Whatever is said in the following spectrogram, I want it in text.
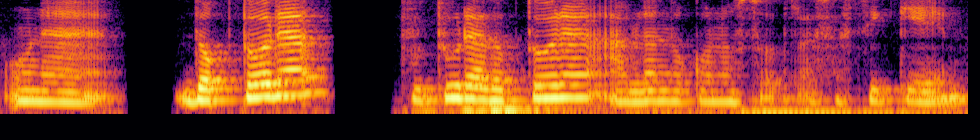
una doctora, futura doctora, hablando con nosotras. Así que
